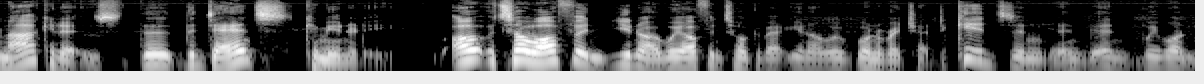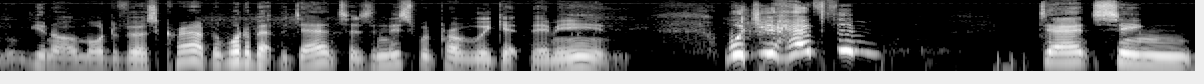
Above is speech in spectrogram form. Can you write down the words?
marketers the the dance community. Oh, so often, you know, we often talk about, you know, we want to reach out to kids and, and, and we want, you know, a more diverse crowd. But what about the dancers? And this would probably get them in. Would you have them dancing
